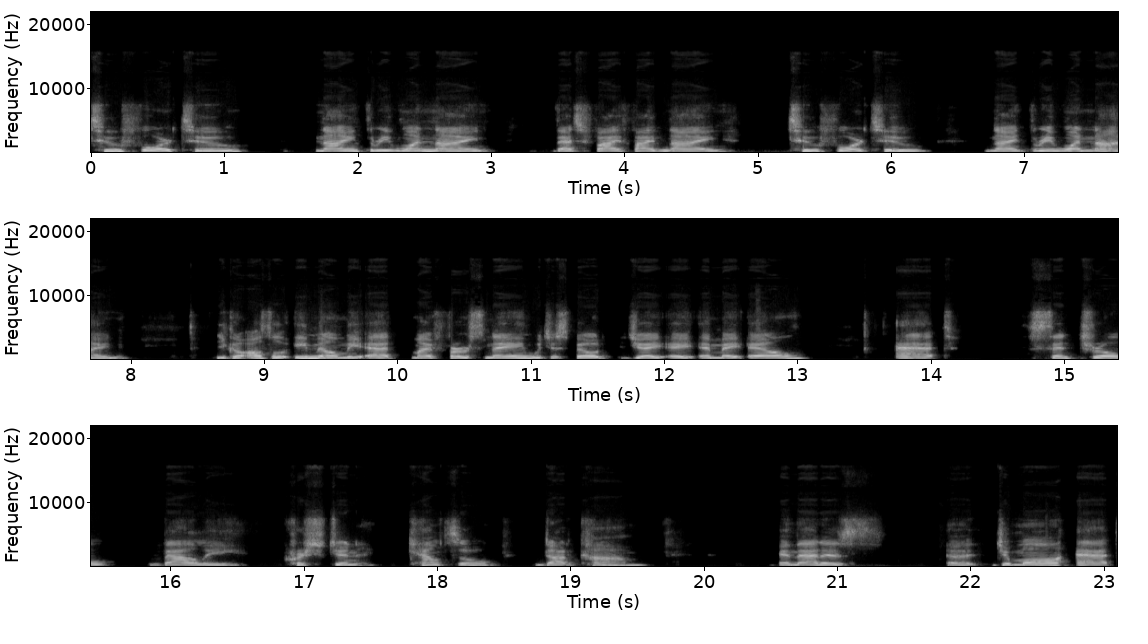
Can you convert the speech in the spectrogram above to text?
242 9319. That's 559 242 9319. You can also email me at my first name, which is spelled J A M A L, at Central Valley Christian Counsel.com. And that is uh, Jamal at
